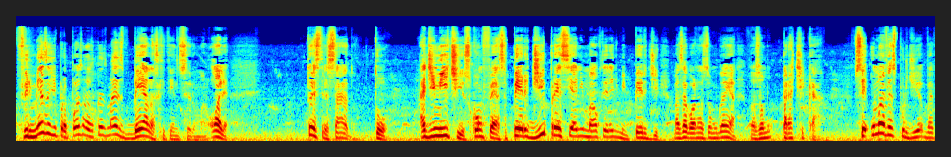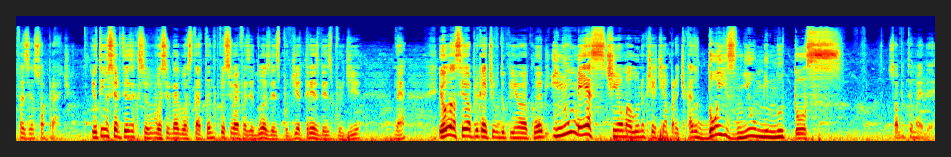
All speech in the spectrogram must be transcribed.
Firmeza de propósito é uma das coisas mais belas que tem do ser humano. Olha, tô estressado? Tô. Admite isso, confessa. Perdi para esse animal que tem dentro de mim. Perdi. Mas agora nós vamos ganhar. Nós vamos praticar. Você, uma vez por dia, vai fazer a sua prática. Eu tenho certeza que você vai gostar tanto que você vai fazer duas vezes por dia, três vezes por dia, né? Eu lancei o aplicativo do Clean Club. Em um mês tinha uma aluna que já tinha praticado dois mil minutos. Só para ter uma ideia.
